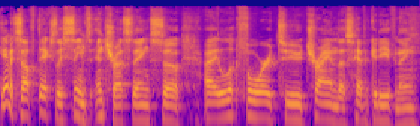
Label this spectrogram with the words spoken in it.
game itself actually seems interesting, so I look forward to trying this. Have a good evening.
